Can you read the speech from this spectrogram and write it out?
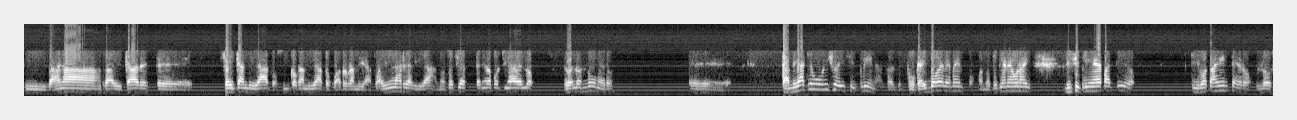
si van a radicar este seis candidatos, cinco candidatos, cuatro candidatos. Hay una realidad. No sé si has tenido la oportunidad de, verlo, de ver los números. Eh, también aquí hubo un hecho de disciplina, porque hay dos elementos. Cuando tú tienes una disciplina de partido y votas íntegro, los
